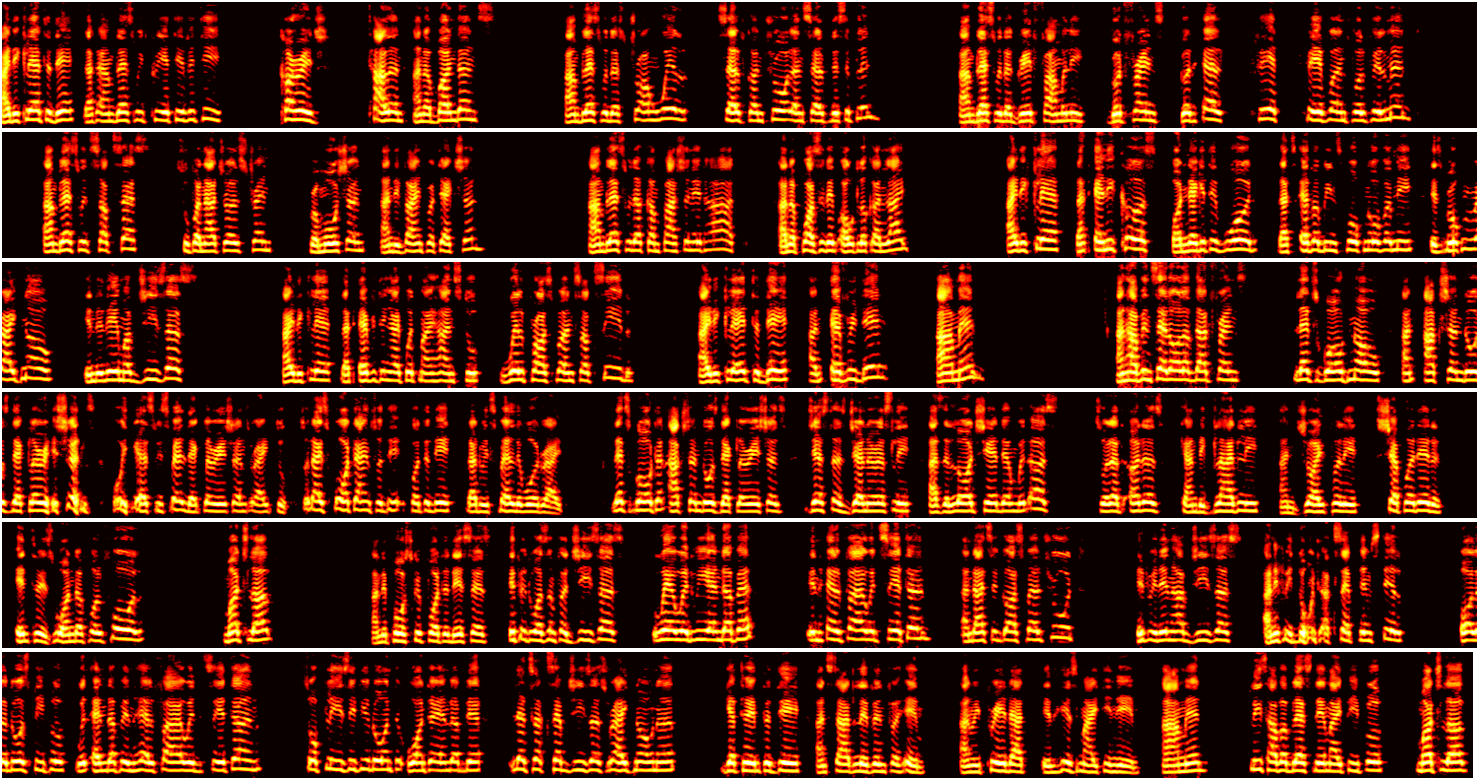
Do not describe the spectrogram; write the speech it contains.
I declare today that I am blessed with creativity, courage, talent, and abundance. I'm blessed with a strong will, self control, and self discipline. I'm blessed with a great family, good friends, good health, faith, favor, and fulfillment. I'm blessed with success, supernatural strength, promotion, and divine protection. I'm blessed with a compassionate heart, and a positive outlook on life. I declare that any curse or negative word that's ever been spoken over me is broken right now in the name of Jesus. I declare that everything I put my hands to will prosper and succeed. I declare today and every day. Amen. And having said all of that, friends, let's go out now and action those declarations. Oh, yes, we spell declarations right too. So that's four times for, the, for today that we spell the word right. Let's go out and action those declarations just as generously as the Lord shared them with us, so that others can be gladly and joyfully shepherded into his wonderful fold. Much love. And the postscript for today says, if it wasn't for Jesus, where would we end up? In hellfire with Satan. And that's the gospel truth. If we didn't have Jesus, and if we don't accept him still, all of those people will end up in hellfire with Satan. So please, if you don't want to end up there, let's accept Jesus right now. now. Get to him today and start living for him. And we pray that in his mighty name. Amen. Please have a blessed day, my people. Much love.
